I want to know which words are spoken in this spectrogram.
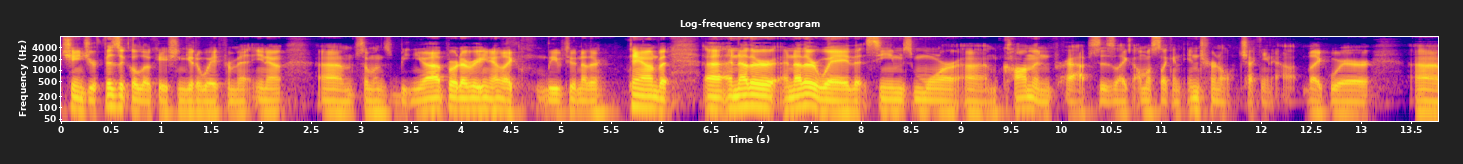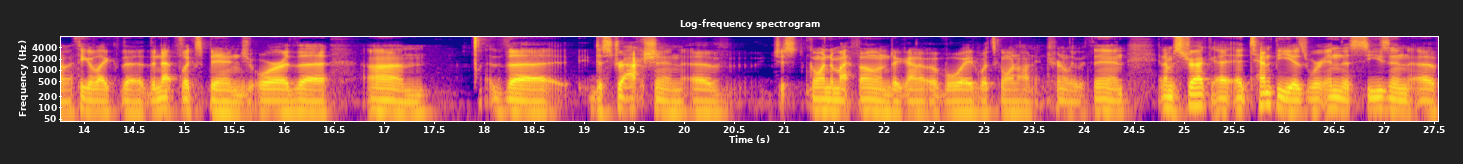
change your physical location, get away from it. You know, um, someone's beating you up or whatever. You know, like leave to another town. But uh, another another way that seems more um, common, perhaps, is like almost like an internal checking out, like where um, I think of like the the Netflix binge or the um, the distraction of just going to my phone to kind of avoid what's going on internally within. And I'm struck at, at, Tempe as we're in this season of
